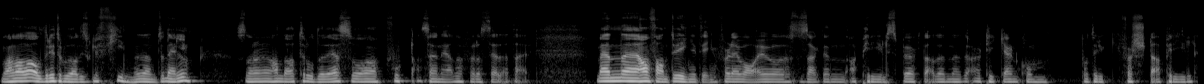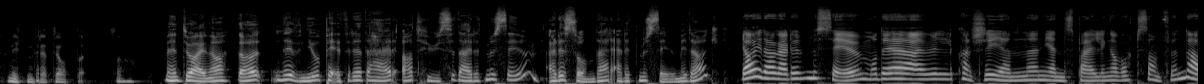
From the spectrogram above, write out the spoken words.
Men han hadde aldri trodd at de skulle finne den tunnelen. Så når han da trodde det, så forta han seg ned for å se dette her. Men uh, han fant jo ingenting, for det var jo som sagt en aprilspøk. da. Denne artikkelen kom på trykk 1. april 1938. Så. Men du Aina, da nevner jo Peter dette her at huset er et museum. Er det sånn det er? Er det et museum i dag? Ja, i dag er det et museum, og det er vel kanskje igjen en gjenspeiling av vårt samfunn. da,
